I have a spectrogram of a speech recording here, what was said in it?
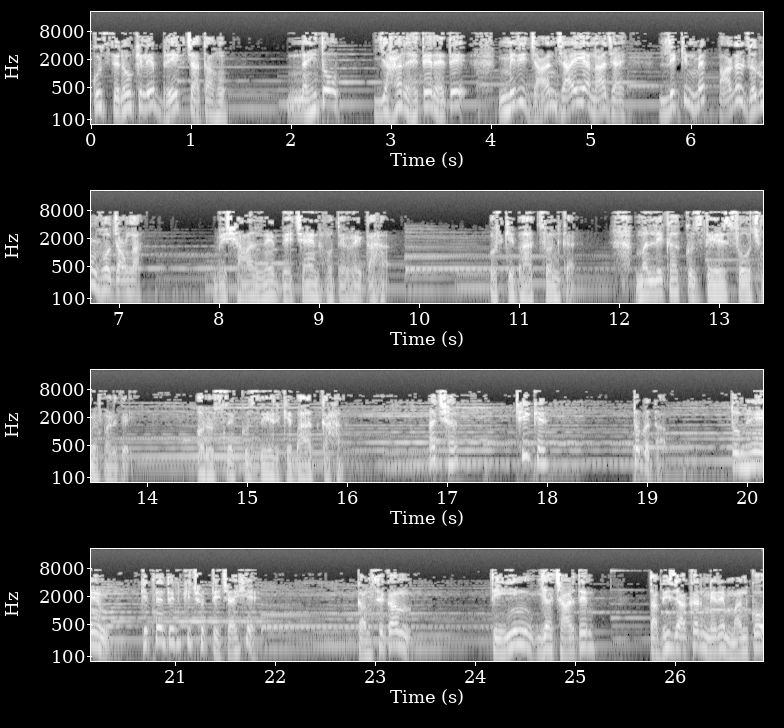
कुछ दिनों के लिए ब्रेक चाहता हूँ। नहीं तो यहाँ रहते रहते मेरी जान जाए या ना जाए, लेकिन मैं पागल ज़रूर हो जाऊँगा। विशाल ने बेचैन होते हुए कहा। उसकी बात सुनकर मल्लिका कुछ देर सोच में पड़ गई। और उसने कुछ देर के बाद कहा अच्छा ठीक है तो बताओ, तुम्हें कितने दिन की छुट्टी चाहिए? कम से कम तीन या चार दिन, तभी जाकर मेरे मन को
